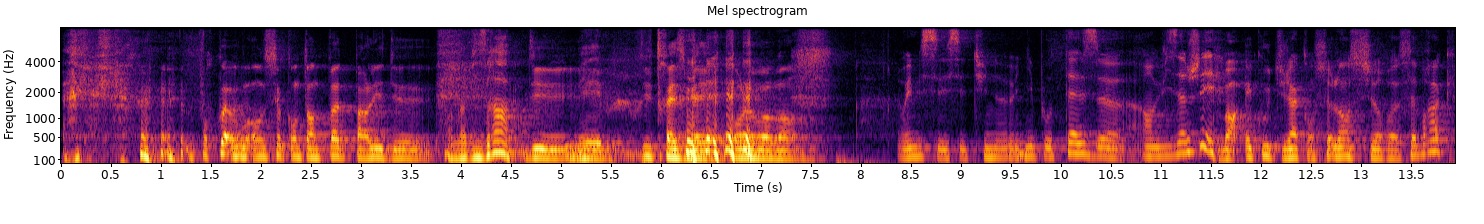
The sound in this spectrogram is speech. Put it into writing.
Pourquoi on ne se contente pas de parler de, On avisera. du, Mais- du 13 mai pour le moment oui, mais c'est c'est une, une hypothèse envisagée. Bon, écoute, Jacques, on se lance sur euh, Sévrac.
